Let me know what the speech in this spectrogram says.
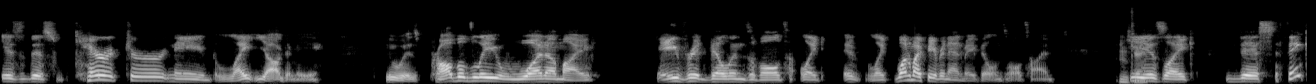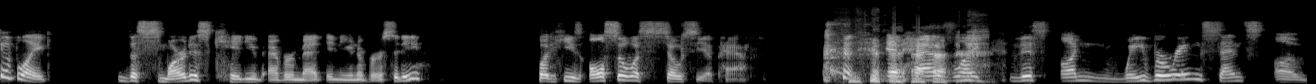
is this character named Light Yagami, who is probably one of my favorite villains of all time. Like, like one of my favorite anime villains of all time. Okay. He is like this. Think of like the smartest kid you've ever met in university but he's also a sociopath. And has like this unwavering sense of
